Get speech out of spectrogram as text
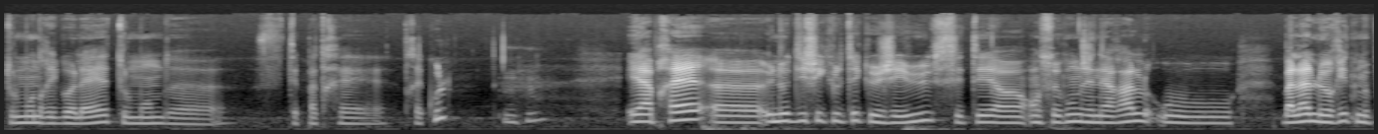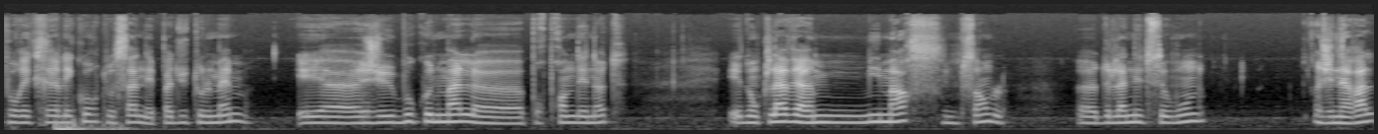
Tout le monde rigolait, tout le monde. Euh, c'était pas très, très cool. Mhm. Et après, une autre difficulté que j'ai eue, c'était en seconde générale où bah là, le rythme pour écrire les cours, tout ça n'est pas du tout le même. Et j'ai eu beaucoup de mal pour prendre des notes. Et donc là, vers mi-mars, il me semble, de l'année de seconde générale,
